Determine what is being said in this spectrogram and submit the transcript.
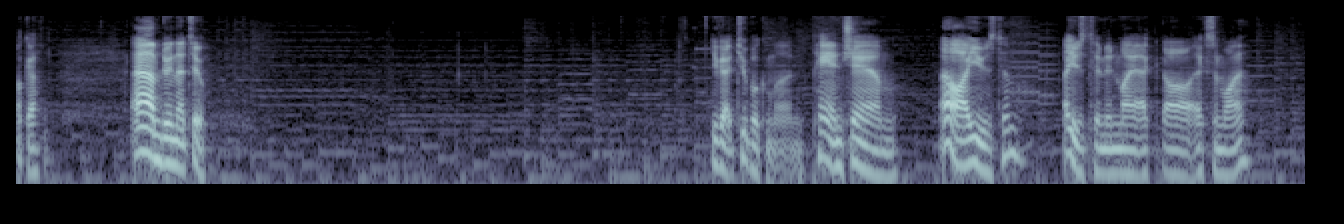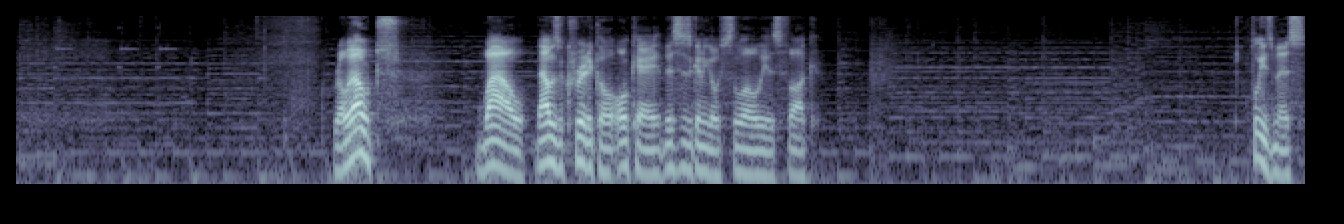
Okay. I'm doing that too. You got two Pokemon. Pancham. Oh, I used him. I used him in my uh, X and Y. Roll out! Wow, that was a critical. Okay, this is gonna go slowly as fuck. Please miss.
